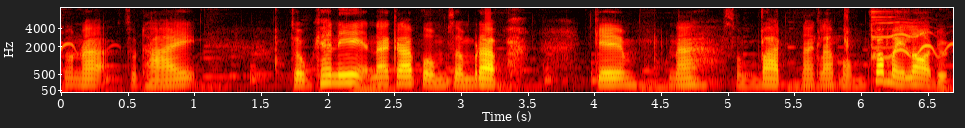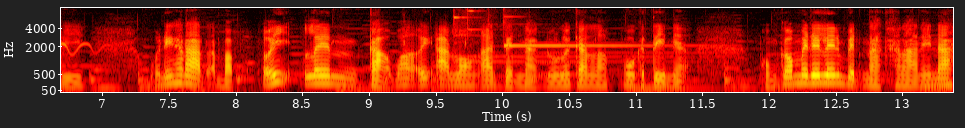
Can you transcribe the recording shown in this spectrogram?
นู่นนะสุดท้าย จบแค่นี้นะครับผมสำหรับเกมนะสมบัตินะครับผมก็ไม่รอดอยู่ดี วันนี้ขนาดแบบเอ้ยเล่นกะว่าเอ้ยอาจลองอานเป็นหนักดูแล้วกันละปกติเนี่ยผมก็ไม่ได้เล่นเบ็ดหนักขนาดนี้นะ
